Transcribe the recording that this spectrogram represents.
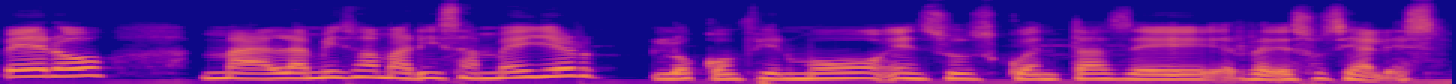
pero la misma Marisa Meyer lo confirmó en sus cuentas de redes sociales.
